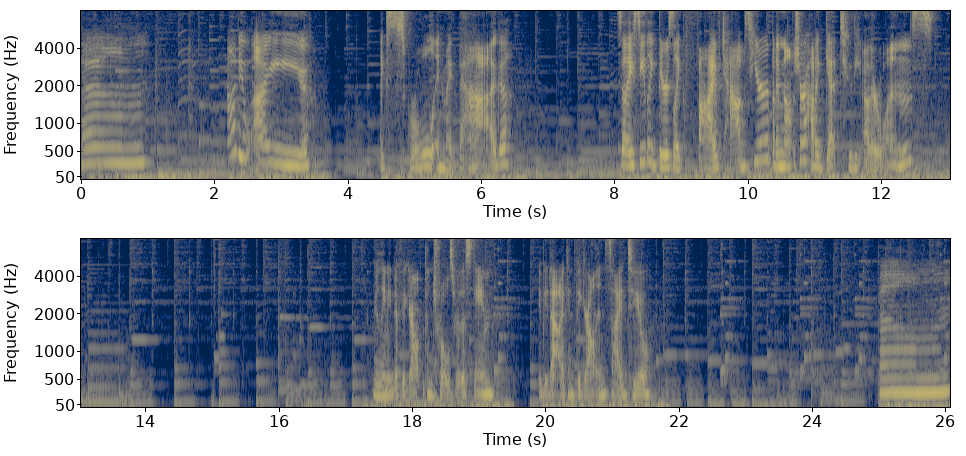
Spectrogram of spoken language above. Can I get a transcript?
Um, how do I like scroll in my bag? So I see like there's like five tabs here, but I'm not sure how to get to the other ones. Really need to figure out controls for this game. Maybe that I can figure out inside too. Um...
